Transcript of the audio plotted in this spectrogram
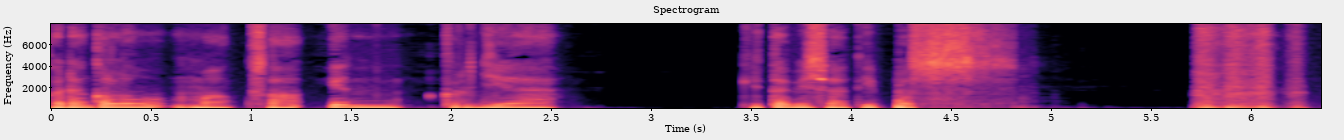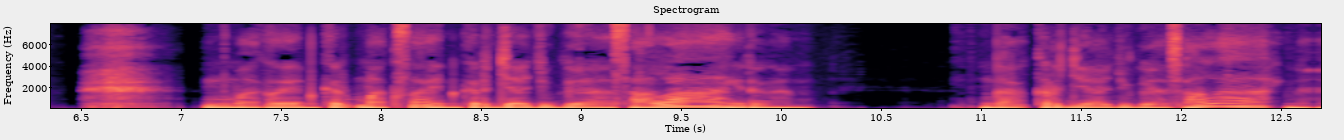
Kadang kalau maksain kerja kita bisa tipes. Maksain maksain kerja juga salah gitu kan. Nggak kerja juga salah. Gitu.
